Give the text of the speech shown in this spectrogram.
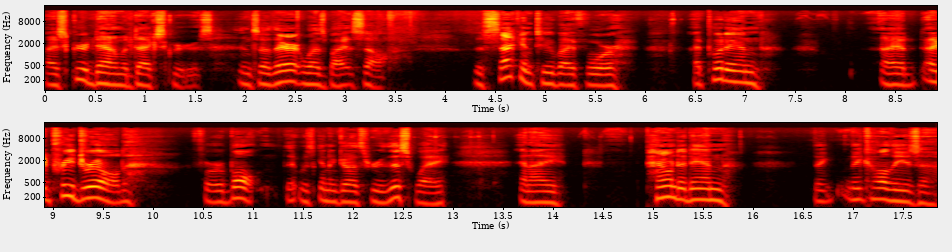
I screwed down with deck screws and so there it was by itself. The second 2x4 I put in I had I pre-drilled for a bolt that was going to go through this way and I pounded in. They they call these uh,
